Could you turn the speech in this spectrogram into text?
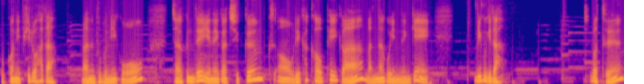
조건이 필요하다 라는 부분이고 자 근데 얘네가 지금 어, 우리 카카오페이가 만나고 있는 게 미국이다. 시버트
